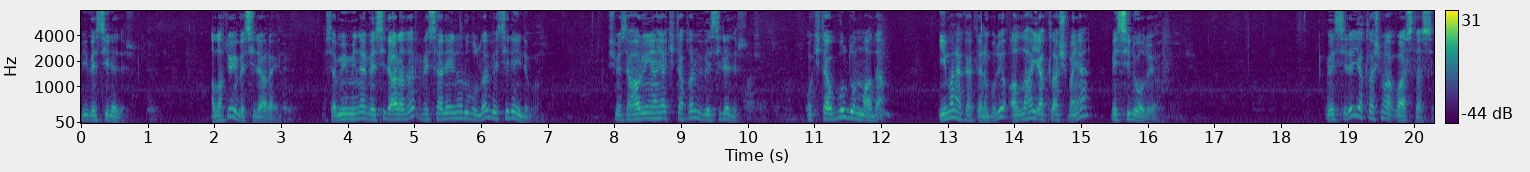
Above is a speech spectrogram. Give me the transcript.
bir vesiledir. Allah diyor ya vesile arayın. Mesela müminler vesile aradılar, Risale-i Nur'u buldular, vesileydi bu. Şimdi mesela Harun Yahya kitapları bir vesiledir. O kitabı buldun mu adam, iman hakikatlerini buluyor, Allah'a yaklaşmaya vesile oluyor. Vesile yaklaşma vasıtası.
